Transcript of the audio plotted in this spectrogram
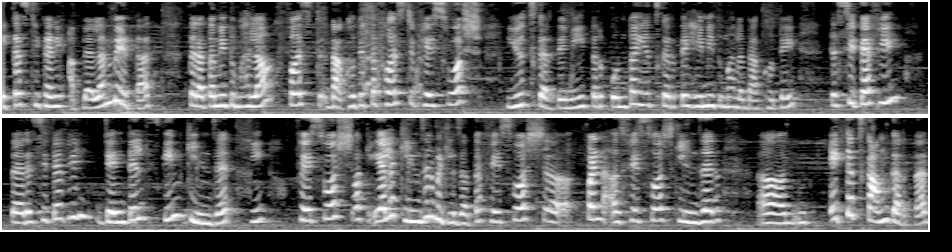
एकाच ठिकाणी आपल्याला मिळतात. तर आता मी तुम्हाला फर्स्ट दाखवते. तर फर्स्ट फेस वॉश यूज करते मी. तर कोणता यूज करते हे मी तुम्हाला दाखवते. तर सिटॅफिल तर सिटॅफिल जेंटल स्किन क्लिन्झर ही फेस वॉश याला क्लिन्झर म्हटलं जातं. फेस वॉश पण फेस वॉश क्लिन्झर एकच काम करतात.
